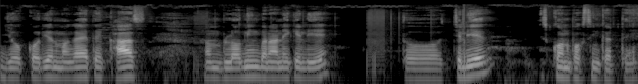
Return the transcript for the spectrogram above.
जो कोरियर मंगाए थे खास हम ब्लॉगिंग बनाने के लिए। तो चलिए इसको अनबॉक्सिंग करते हैं।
